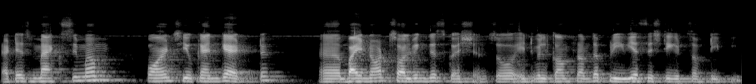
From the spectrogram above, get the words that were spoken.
that is maximum points you can get uh, by not solving this question. So it will come from the previous states of dp.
